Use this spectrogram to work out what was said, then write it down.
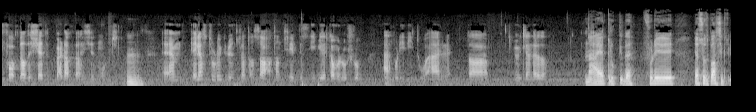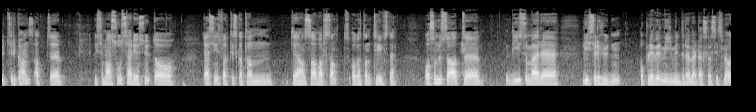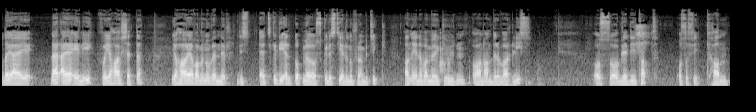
folk det hadde skjedd hverdagsrasisme mot. mm. Um, Elias, tror du grunnen til at han sa at han trivdes i Biel Gammel Oslo, er fordi vi to er da utlendere, da? Nei, jeg tror ikke det. Fordi jeg så det på ansiktsuttrykket hans at uh, liksom han så seriøs ut, og jeg syns faktisk at han det han sa, var sant, og at han trives der. Og som du sa, at uh, de som er uh, lysere i huden, opplever mye mindre hverdagsrasisme, og der er jeg, der er jeg enig i, for jeg har sett det. Jeg, har, jeg var med noen venner. De, ikke, de endte opp med å skulle stjele noe fra en butikk. Han ene var mørk i huden, og han andre var lys. Og så ble de tatt, og så fikk han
